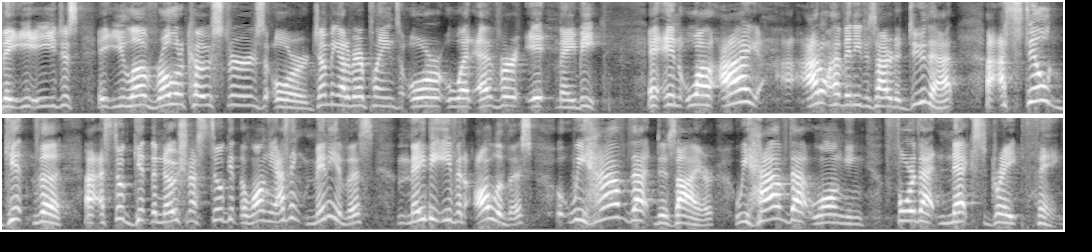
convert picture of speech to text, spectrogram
You just you love roller coasters or jumping out of airplanes or whatever it may be. And, and while I I don't have any desire to do that. I still get the I still get the notion, I still get the longing. I think many of us, maybe even all of us, we have that desire, we have that longing for that next great thing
